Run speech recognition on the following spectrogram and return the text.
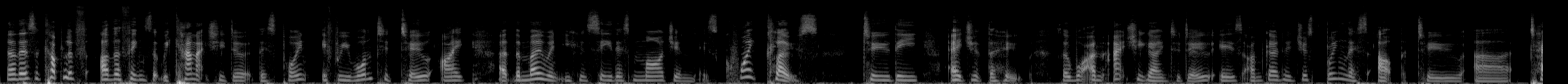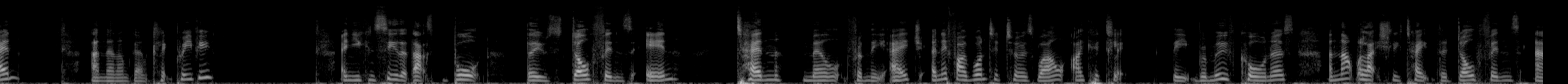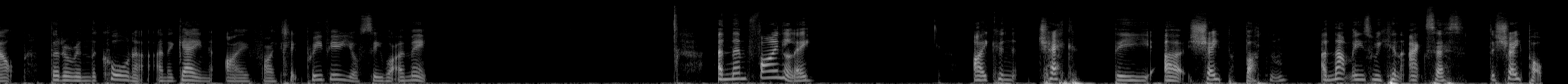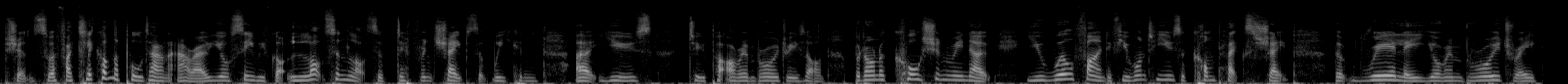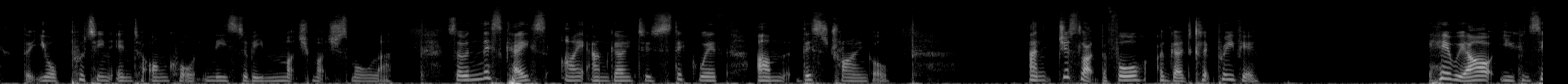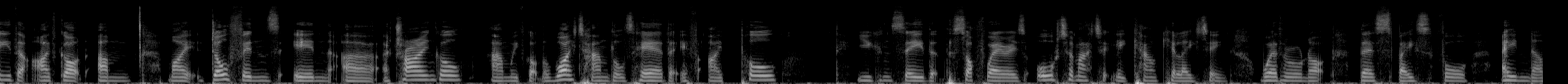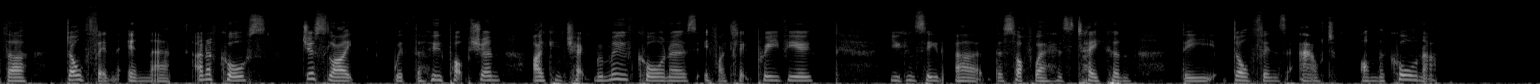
Now there's a couple of other things that we can actually do at this point. If we wanted to, I at the moment you can see this margin is quite close to the edge of the hoop. So what I'm actually going to do is I'm going to just bring this up to uh, 10 and then I'm going to click preview and you can see that that's brought those dolphins in 10 mil from the edge and if I wanted to as well I could click the remove corners and that will actually take the dolphins out that are in the corner and again I, if I click preview you'll see what I mean. And then finally I can check the uh, shape button and that means we can access the shape options. So if I click on the pull down arrow, you'll see we've got lots and lots of different shapes that we can uh, use to put our embroideries on. But on a cautionary note, you will find if you want to use a complex shape that really your embroidery that you're putting into Encore needs to be much, much smaller. So in this case, I am going to stick with um, this triangle. And just like before, I'm going to click preview here we are you can see that I've got um, my dolphins in uh, a triangle and we've got the white handles here that if I pull you can see that the software is automatically calculating whether or not there's space for another dolphin in there and of course just like with the hoop option I can check remove corners if I click preview you can see uh, the software has taken the dolphins out on the corner.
